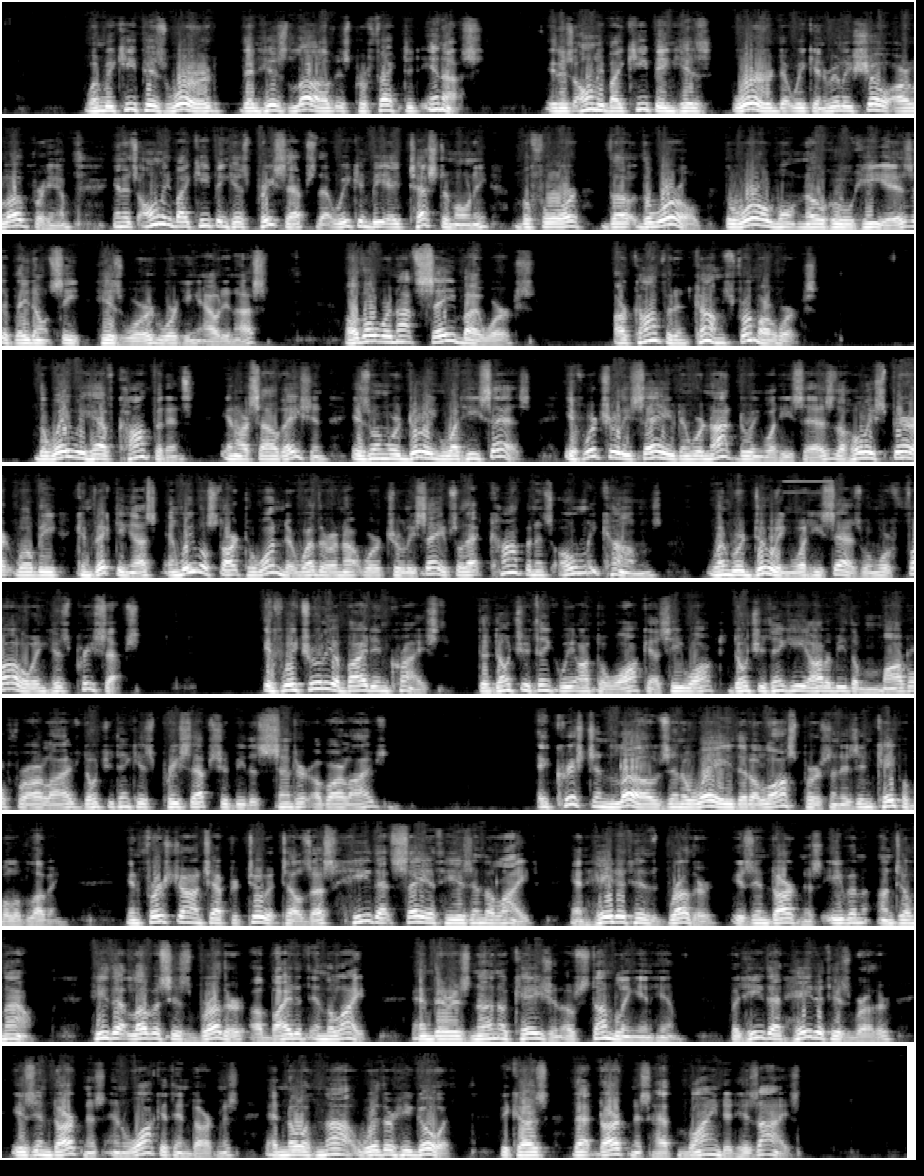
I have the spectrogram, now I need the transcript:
When we keep His word, then His love is perfected in us. It is only by keeping His word that we can really show our love for Him, and it's only by keeping His precepts that we can be a testimony before the, the world. The world won't know who He is if they don't see His word working out in us. Although we're not saved by works, our confidence comes from our works. The way we have confidence in our salvation is when we're doing what he says. If we're truly saved and we're not doing what he says, the Holy Spirit will be convicting us and we will start to wonder whether or not we're truly saved. So that confidence only comes when we're doing what he says, when we're following his precepts. If we truly abide in Christ, then don't you think we ought to walk as he walked? Don't you think he ought to be the model for our lives? Don't you think his precepts should be the center of our lives? A Christian loves in a way that a lost person is incapable of loving. In 1 John chapter 2 it tells us, He that saith he is in the light, and hateth his brother, is in darkness even until now. He that loveth his brother abideth in the light, and there is none occasion of stumbling in him. But he that hateth his brother is in darkness, and walketh in darkness, and knoweth not whither he goeth, because that darkness hath blinded his eyes.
